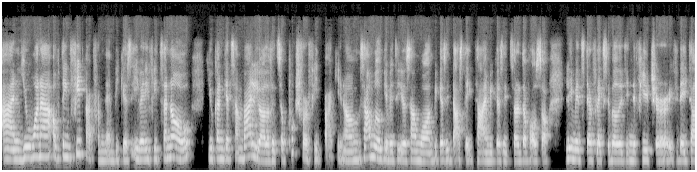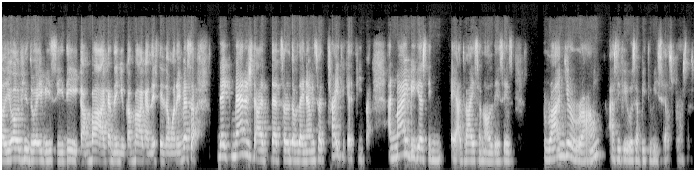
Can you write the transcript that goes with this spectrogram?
and you want to obtain feedback from them because even if it's a no you can get some value out of it. So push for feedback you know. Some will give it to you some won't because it does take time because it sort of also limits their flexibility in the future. If they tell you oh if you do a b c d come back and then you come back and they still don't want to invest so like manage that that sort of dynamics but try to get feedback. And my biggest in, uh, advice on all this is run your round as if it was a b2b sales process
